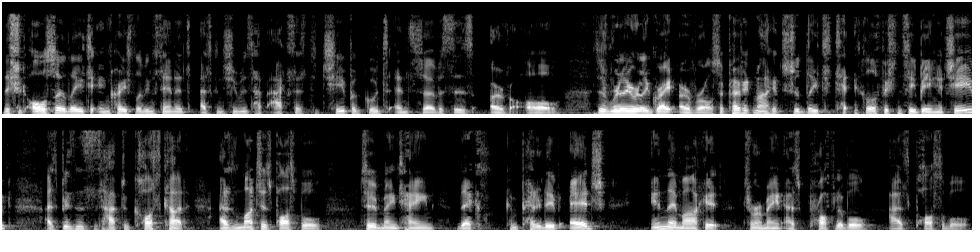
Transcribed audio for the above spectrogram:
This should also lead to increased living standards as consumers have access to cheaper goods and services overall. This is really, really great overall. So perfect markets should lead to technical efficiency being achieved as businesses have to cost cut as much as possible to maintain their competitive edge in their market to remain as profitable as possible.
